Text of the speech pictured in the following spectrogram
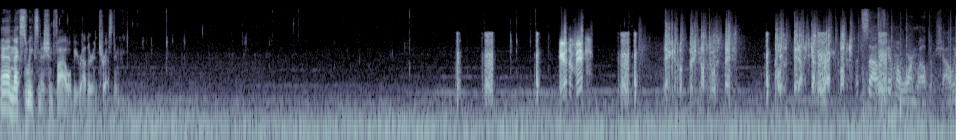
And next week's mission file will be rather interesting. You got the Vic? Negative. I'm pushing on towards. I wasn't dead. I just got cracked bunch. Let's uh, let's give him a warm welcome, shall we?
